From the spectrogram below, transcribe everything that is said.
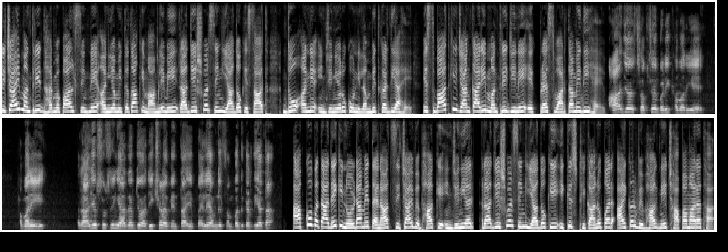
सिंचाई मंत्री धर्मपाल सिंह ने अनियमितता के मामले में राजेश्वर सिंह यादव के साथ दो अन्य इंजीनियरों को निलंबित कर दिया है। इस बात की जानकारी मंत्री जी ने एक प्रेस वार्ता में दी है। आज सबसे बड़ी खबर ये हमारी राजेश्वर सिंह यादव जो अधीक्षण अभियंता ये पहले हमने संबद्ध कर दिया था। आपको बता दें कि नोएडा में तैनात सिंचाई विभाग के इंजीनियर राजेश्वर सिंह यादव के 21 ठिकानों पर आयकर विभाग ने छापा मारा था।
